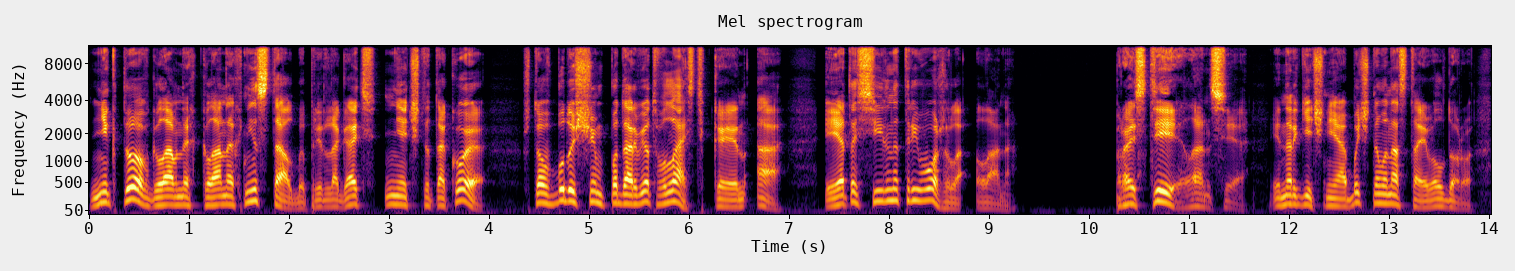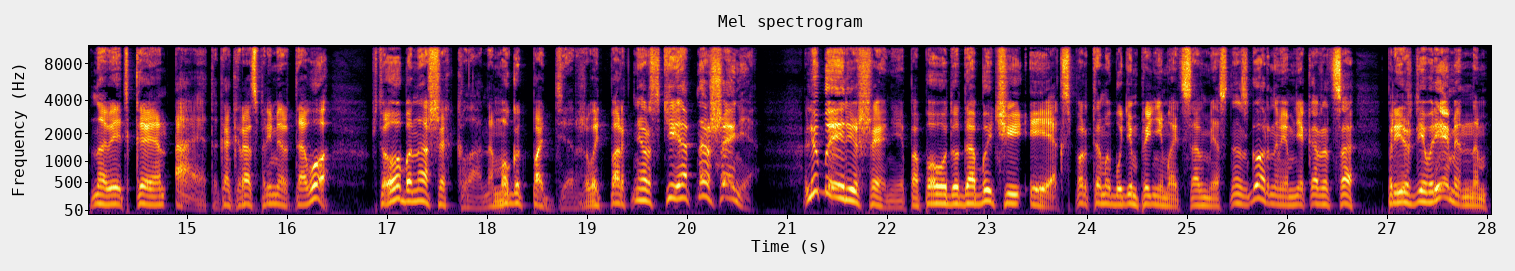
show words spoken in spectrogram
Никто в главных кланах не стал бы предлагать нечто такое, что в будущем подорвет власть КНА, и это сильно тревожило Лана. «Прости, Лансия», — энергичнее обычного настаивал Дору, «но ведь КНА — это как раз пример того, что оба наших клана могут поддерживать партнерские отношения. Любые решения по поводу добычи и экспорта мы будем принимать совместно с горными. Мне кажется преждевременным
